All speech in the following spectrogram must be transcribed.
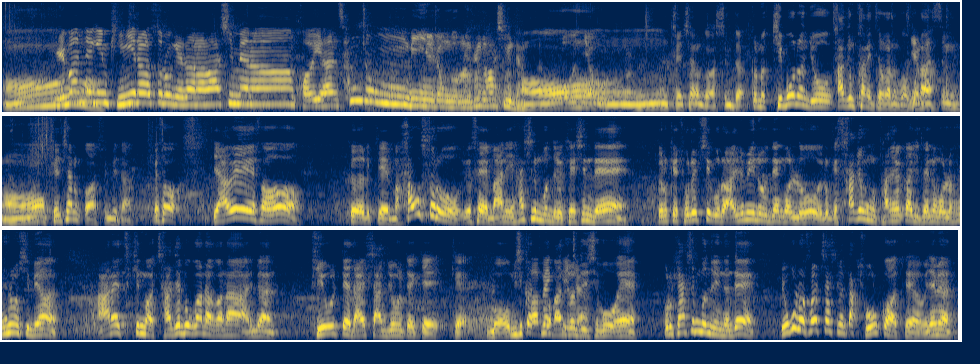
어. 일반적인 비닐하우스로 계산을 하시면은 거의 한 3종 비닐 정도는 생각하시면 됩니다. 어, 보온용으로. 음, 괜찮은 것 같습니다. 그러면 기본은 요 사중판에 들어가는 거구나. 예, 맞습니다. 어, 괜찮을 것 같습니다. 그래서 야외에서 그 이렇게 막 하우스로 요새 많이 하시는 분들 계신데 이렇게 조립식으로 알루미늄 된 걸로 이렇게 사중 단열까지 되는 걸로 해놓으시면 안에 특히 뭐 자재 보관하거나 아니면 비 올 때 날씨 안 좋을 때 이렇게, 이렇게 뭐 음식 같은 거. 만들어 드시고 예, 그렇게 하시는 분들이 있는데 이걸로 설치하시면 딱 좋을 것 같아요. 왜냐면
